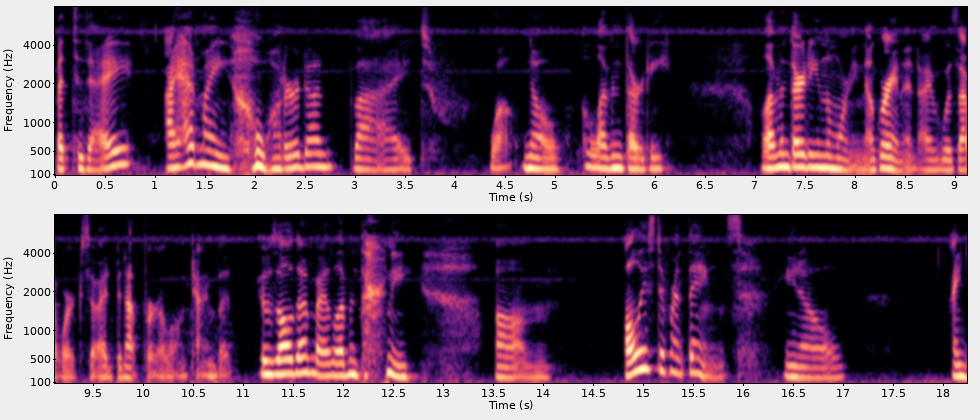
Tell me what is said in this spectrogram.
But today, I had my water done by well, no, 11:30. 11:30 in the morning. Now granted, I was at work, so I'd been up for a long time, but it was all done by 11:30. Um all these different things, you know, I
